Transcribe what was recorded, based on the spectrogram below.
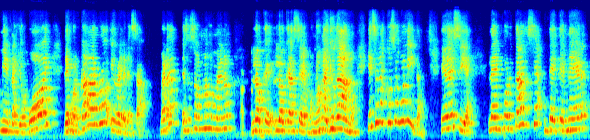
mientras yo voy, dejo el carro y regresamos. ¿verdad? Esos son más o menos lo que, lo que hacemos, nos ayudamos. Y esas son las cosas bonitas. Yo decía, la importancia de tener,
